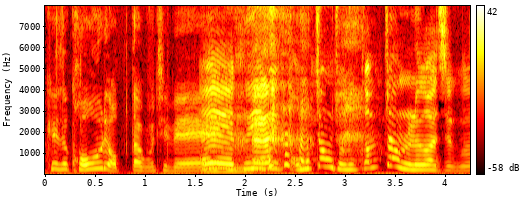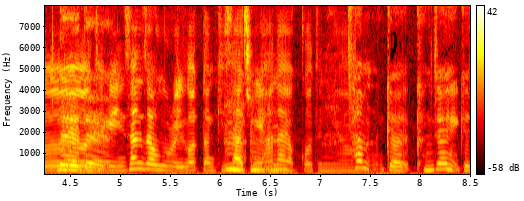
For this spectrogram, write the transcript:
그래서 거울이 없다고 집에. 네, 그 얘기 엄청 저도 깜짝 놀라가지고 네, 네. 되게 인상적으로 읽었던 기사 음, 중에 음, 음. 하나였거든요. 참 그러니까 굉장히 이렇게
